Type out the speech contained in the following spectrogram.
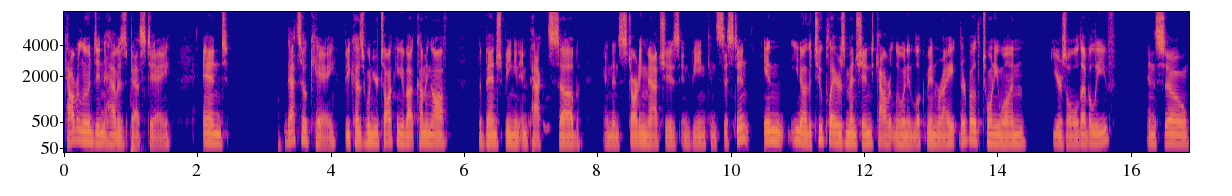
Calvert Lewin didn't have his best day, and that's okay because when you're talking about coming off the bench being an impact sub and then starting matches and being consistent in you know the two players mentioned Calvert Lewin and Lookman right they're both 21 years old I believe and so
